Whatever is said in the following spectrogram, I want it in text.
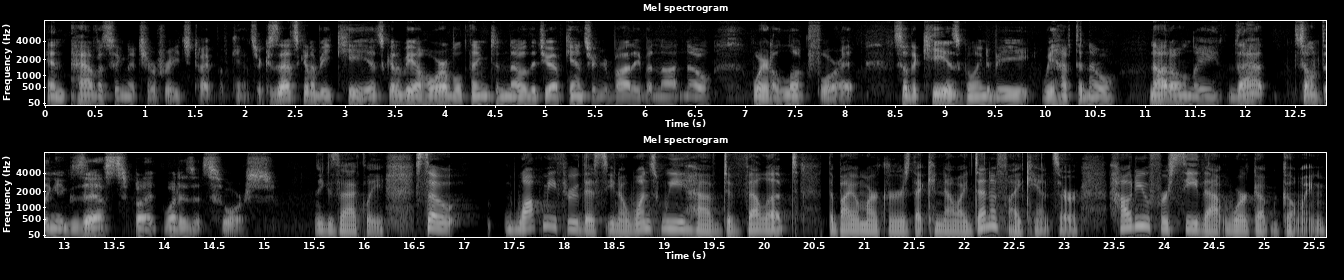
and have a signature for each type of cancer because that's going to be key. It's going to be a horrible thing to know that you have cancer in your body but not know where to look for it. So the key is going to be we have to know not only that something exists, but what is its source. Exactly. So walk me through this you know once we have developed the biomarkers that can now identify cancer how do you foresee that workup going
